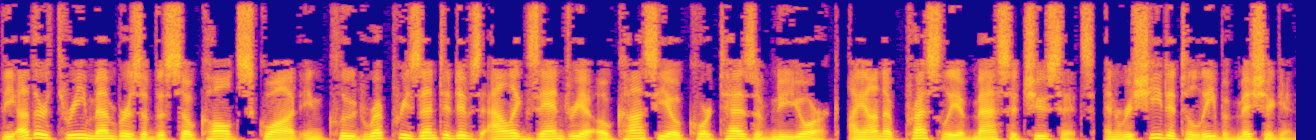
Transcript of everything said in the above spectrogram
the other three members of the so-called squad include Representatives Alexandria Ocasio-Cortez of New York, Ayanna Pressley of Massachusetts, and Rashida Tlaib of Michigan.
